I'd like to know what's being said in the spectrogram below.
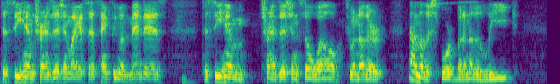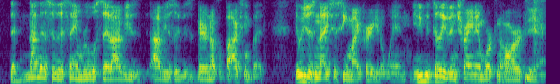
to see him transition, like I said, same thing with Mendes. To see him transition so well to another, not another sport, but another league that not necessarily the same rule set. Obvious, obviously, this is bare knuckle boxing, but it was just nice to see Mike Perry get a win. And you can tell he's been training, working hard. yeah,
